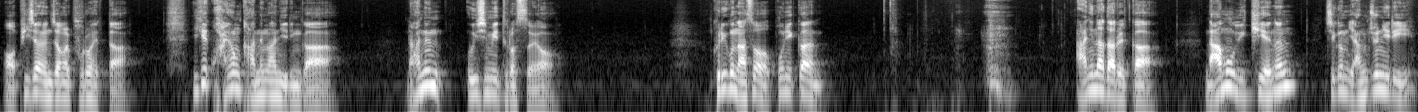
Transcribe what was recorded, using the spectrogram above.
어, 비자 연장을 불허했다. 이게 과연 가능한 일인가? 라는 의심이 들었어요. 그리고 나서 보니까 아니나 다를까 나무 위키에는 지금 양준일이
